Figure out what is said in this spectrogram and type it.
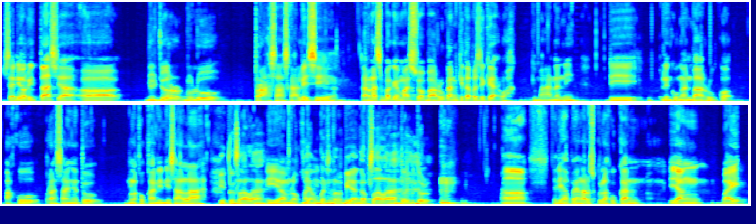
Senioritas ya eh, jujur dulu terasa sekali sih. Karena sebagai mahasiswa baru kan kita pasti kayak wah gimana nih? Di lingkungan baru kok aku rasanya tuh melakukan ini salah. Itu salah. iya melakukan Yang ini bener dianggap salah. betul betul. Eh, jadi apa yang harus kulakukan yang baik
